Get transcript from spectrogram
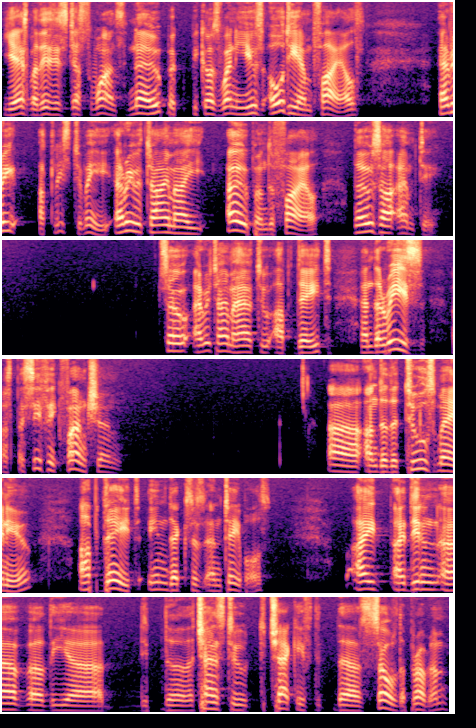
yes, but this is just once. No, but because when you use ODM files, every, at least to me, every time I open the file, those are empty. So every time I have to update, and there is a specific function uh, under the Tools menu, update indexes and tables. I, I didn't have uh, the, uh, the, the, chance to, to check if the, the solved the problem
